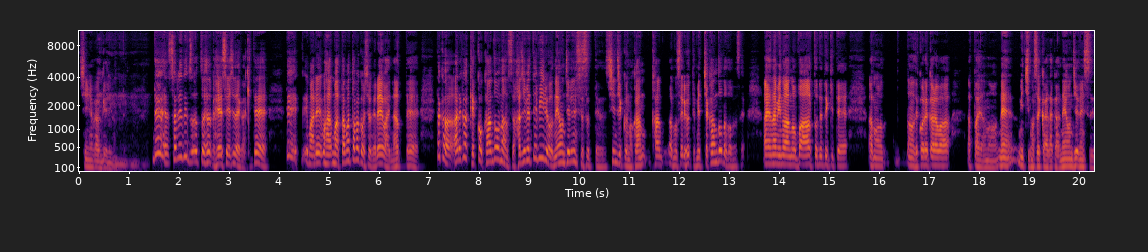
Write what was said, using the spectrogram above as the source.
新エヴァンゲリオンって。で、それでずっと平成時代が来て、で、まあ、まあ、まあ、たまたまかもしれないけど、令和になって、だからあれが結構感動なんですよ。初めてビデオネオンジェネシスっていう、シンジ君のかん、かん、あのセリフってめっちゃ感動だと思うんですよ。綾波のあの、バーっと出てきて、あの、なのでこれからは、やっぱりあのね、未知の世界だからネオンジェネシス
